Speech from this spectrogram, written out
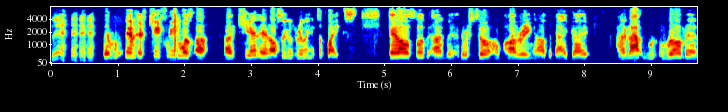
If, if, if Keith Lee was a, a kid and also he was really into bikes. And also, uh, they're still um, honoring, uh, the bad guy. I'm not R- Roman,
